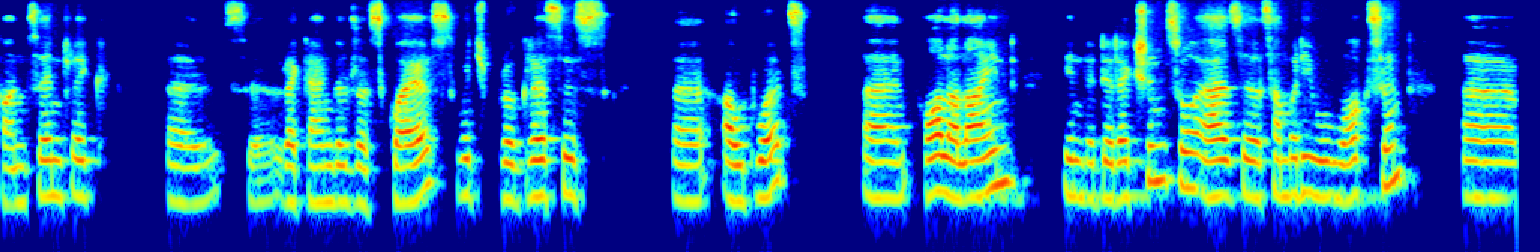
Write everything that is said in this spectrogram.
concentric uh, rectangles or squares which progresses uh, outwards and all aligned in the direction. So as uh, somebody who walks in uh,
